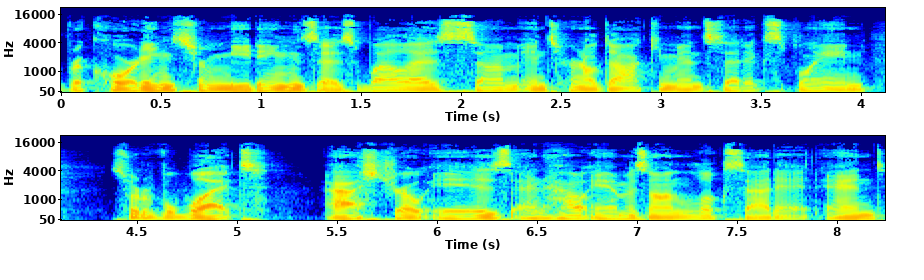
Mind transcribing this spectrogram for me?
recordings from meetings, as well as some internal documents that explain sort of what Astro is and how Amazon looks at it. And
